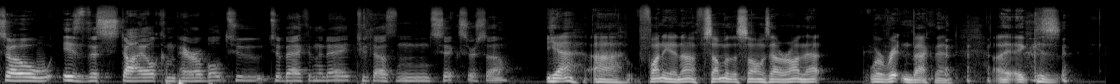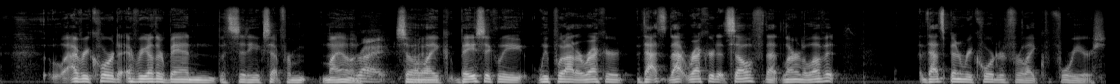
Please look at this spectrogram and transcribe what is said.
so is the style comparable to to back in the day, 2006 or so? Yeah, uh, funny enough, some of the songs that are on that were written back then, because I record every other band in the city except for my own. Right, So like basically, we put out a record. That's that record itself, that "Learn to Love It," that's been recorded for like four years.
